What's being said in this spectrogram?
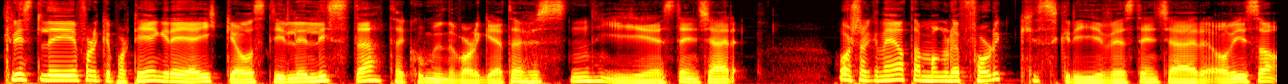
Kristelig Folkeparti greier ikke å stille liste til kommunevalget til høsten i Steinkjer. Årsaken er at de mangler folk, skriver Steinkjer-avisa.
